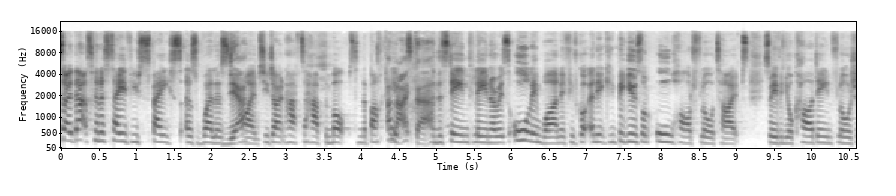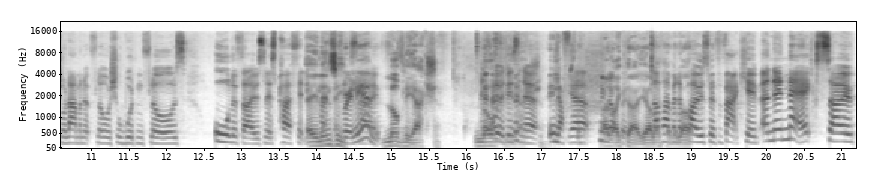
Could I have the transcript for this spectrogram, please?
So that's going to save you space as well as Yeah. time. So you don't have to have the mops and the buckets I like that. and the steam cleaner. It's all in one. If you've got, and it can be used on all hard floor types. So even your Karndean floors, your laminate floors, your wooden floors, all of those, and it's perfectly. Hey, Lynsey. Brilliant. Lovely action. It's Lovely good, isn't action. it? He yeah. I loves like that, yeah. I Love like that having a a pose with a vacuum. And then next, so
